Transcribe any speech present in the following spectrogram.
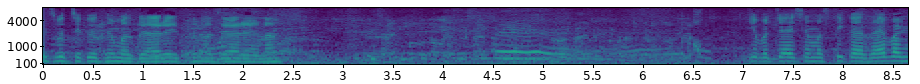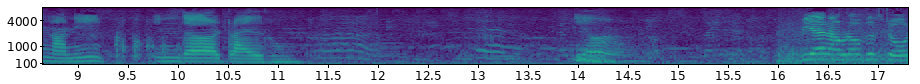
इस बच्चे को इतने मज़े आ रहे हैं इतने मज़े आ रहे हैं ना। ये बच्चा ऐसे मस्ती कर रहा है बट नानी in the trial room we are out of the store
